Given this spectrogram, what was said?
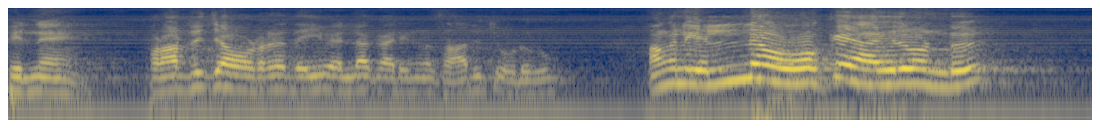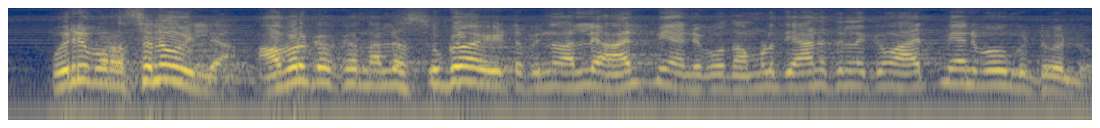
പിന്നെ പ്രാർത്ഥിച്ചാൽ ഉടനെ ദൈവം എല്ലാ കാര്യങ്ങളും സാധിച്ചു കൊടുക്കും. അങ്ങനെ എല്ലാം ഓക്കെ ആയതുകൊണ്ട് ഒരു പ്രശ്നവും ഇല്ല അവർക്കൊക്കെ നല്ല സുഖമായിട്ട് പിന്നെ നല്ല ആത്മീയ അനുഭവം. നമ്മൾ ധ്യാനത്തിൽ നിൽക്കുമ്പോൾ ആത്മീയ അനുഭവം കിട്ടുമല്ലോ.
